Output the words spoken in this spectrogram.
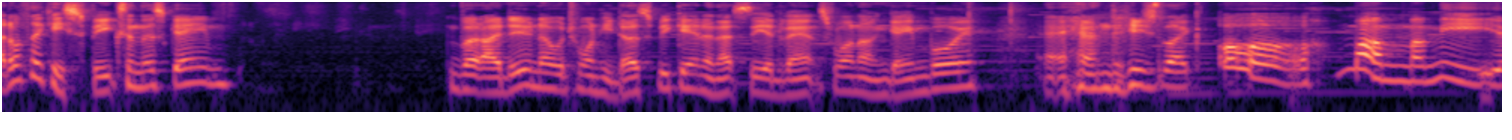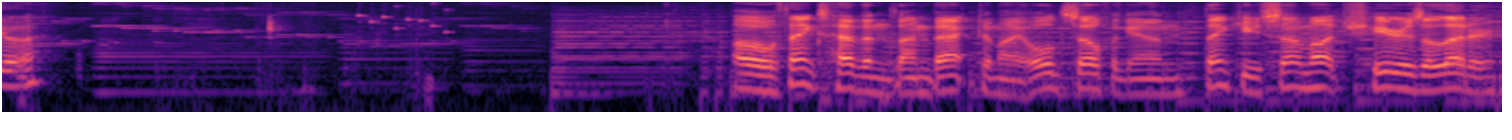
I don't think he speaks in this game, but I do know which one he does speak in, and that's the advanced one on Game Boy. And he's like, "Oh, mamma mia." Oh, thanks heavens, I'm back to my old self again. Thank you so much. Here is a letter.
